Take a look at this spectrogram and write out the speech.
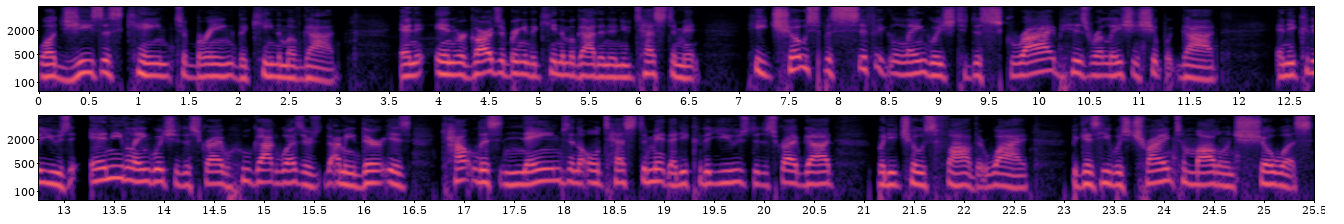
Well, Jesus came to bring the kingdom of God. And in regards to bringing the kingdom of God in the New Testament, he chose specific language to describe his relationship with God. And he could have used any language to describe who God was. There's, I mean, there is countless names in the Old Testament that he could have used to describe God, but he chose Father. Why? Because he was trying to model and show us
